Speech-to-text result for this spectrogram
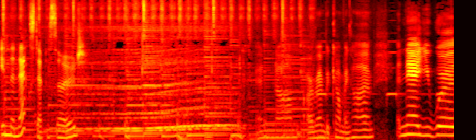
In the next episode, And um, I remember coming home, and now you were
